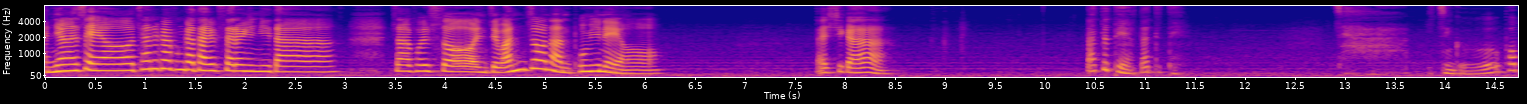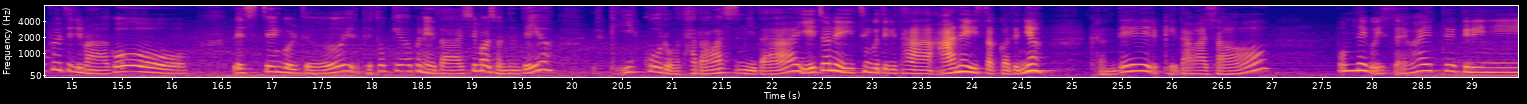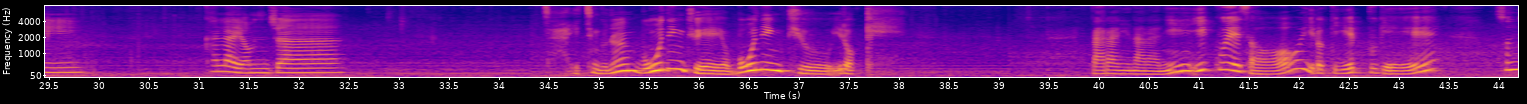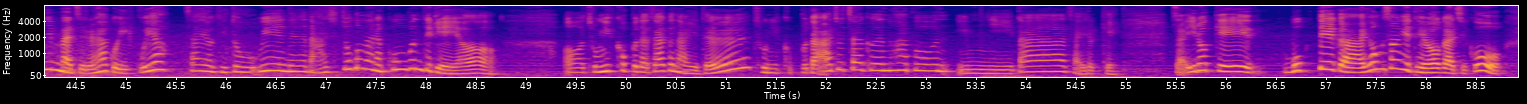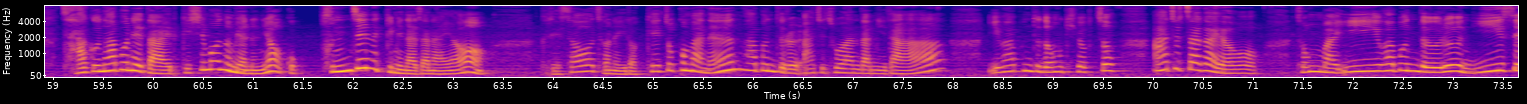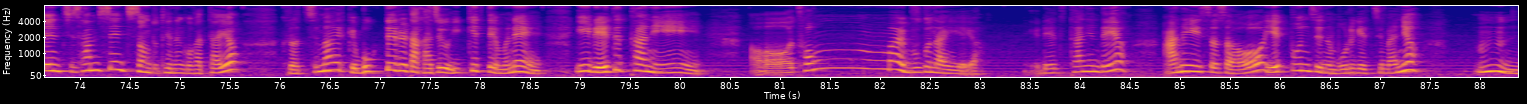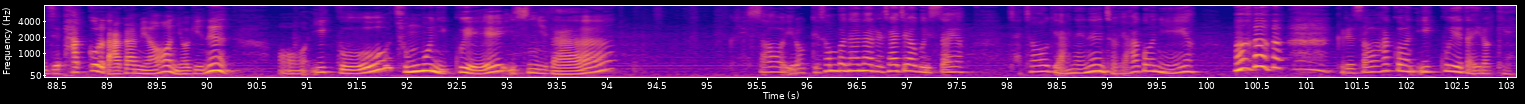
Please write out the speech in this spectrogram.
안녕하세요. 차르가 분가 다육사랑입니다. 자, 벌써 이제 완전한 봄이네요. 날씨가 따뜻해요, 따뜻해. 자, 이 친구 퍼플 드림하고 매직젠 골드 이렇게 토끼 화분에다 심어줬는데요. 이렇게 입구로 다 나왔습니다. 예전에 이 친구들이 다 안에 있었거든요. 그런데 이렇게 나와서 뽐내고 있어요. 화이트 그린이 칼라 염좌. 자, 이 친구는 모닝 듀예요. 모닝 듀 이렇게 나란히 나란히 입구에서 이렇게 예쁘게 손님 맞이를 하고 있고요. 자, 여기도 위에는 아주 조그마한 콩분들이에요. 어, 종이컵보다 작은 아이들, 종이컵보다 아주 작은 화분입니다. 자, 이렇게. 자, 이렇게 목대가 형성이 되어 가지고 작은 화분에다 이렇게 심어 놓으면은요, 꼭 분재 느낌이 나잖아요. 그래서 저는 이렇게 조그마한 화분들을 아주 좋아한답니다. 이 화분도 너무 귀엽죠? 아주 작아요. 정말 이 화분들은 2cm, 3cm 정도 되는 것 같아요. 그렇지만 이렇게 목대를 다 가지고 있기 때문에 이 레드탄이 어, 정말 묵은 아이예요. 레드탄인데요. 안에 있어서 예쁜지는 모르겠지만요. 음, 이제 밖으로 나가면 여기는 어, 입구, 중문 입구에 있습니다. 그래서 이렇게 선분 하나를 차지하고 있어요. 자, 저기 안에는 저희 학원이에요. 그래서 학원 입구에다 이렇게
